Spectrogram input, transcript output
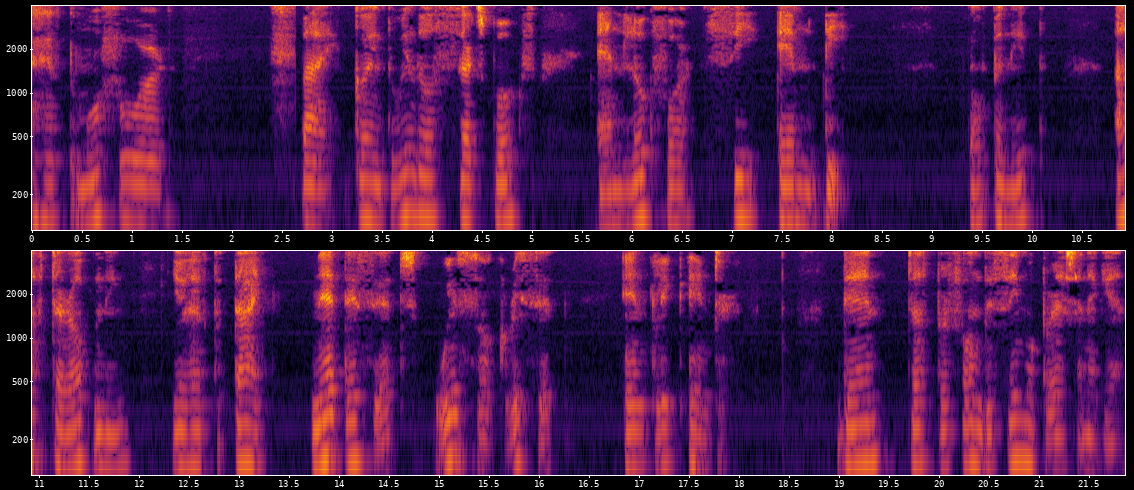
I have to move forward by going to Windows search box and look for CMD. Open it. After opening, you have to type netsh winsock reset and click enter. Then just perform the same operation again.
